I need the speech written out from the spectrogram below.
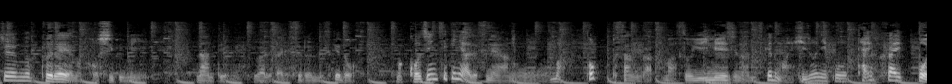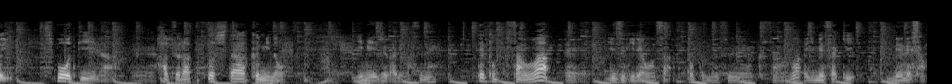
チュームプレイの星組なんていうね、言われたりするんですけど、まあ、個人的にはですね、あのまあ、トップさんが、まあ、そういうイメージなんですけど、まあ、非常にこう体育会っぽい、スポーティーな、えーはつらつとした組のイメージがありますね。で、トップさんは、えー、ゆずきレオンさん、トップ娘役さんは、夢咲ねねさん、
